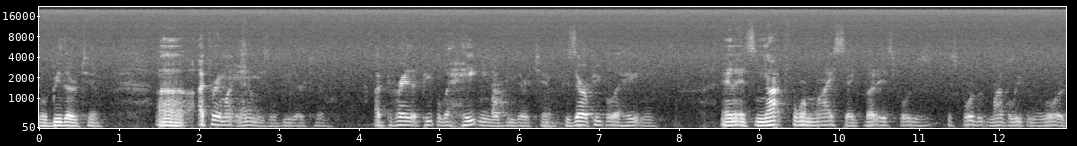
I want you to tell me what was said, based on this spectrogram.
Will be there too. Uh, I pray my enemies will be there too. I pray that people that hate me will be there too, because there are people that hate me, and it's not for my sake, but it's for it's for my belief in the Lord,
